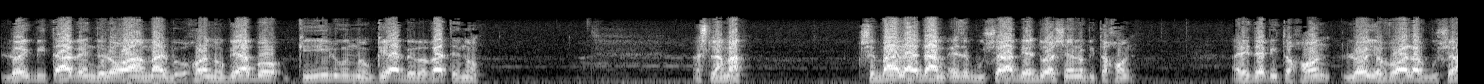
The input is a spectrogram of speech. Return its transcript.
לא הביט אבן ולא ראה עמל בו, וכל הנוגע בו כאילו נוגע בבבת עינו. השלמה כשבא לאדם איזה בושה, בידוע שאין לו ביטחון. על ידי ביטחון לא יבוא עליו בושה.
